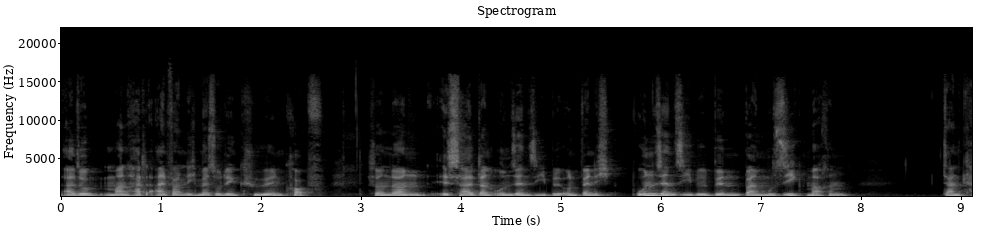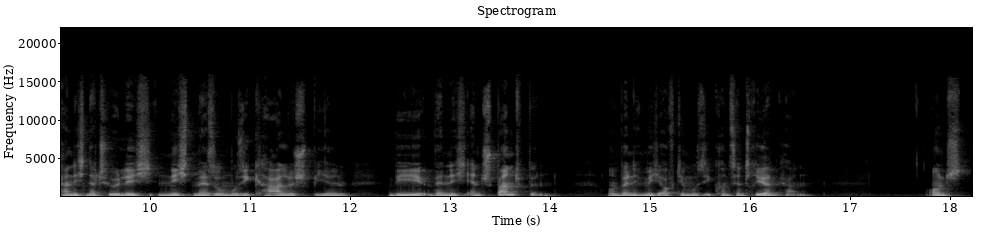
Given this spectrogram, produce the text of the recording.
Also man hat einfach nicht mehr so den kühlen Kopf, sondern ist halt dann unsensibel. Und wenn ich unsensibel bin beim Musikmachen, dann kann ich natürlich nicht mehr so musikalisch spielen, wie wenn ich entspannt bin und wenn ich mich auf die Musik konzentrieren kann. Und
